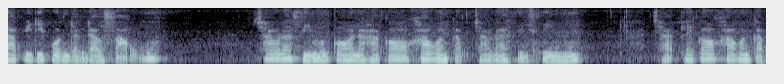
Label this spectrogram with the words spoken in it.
รับอิทธิพลจากดาวเสาร์ชาวราศีมังกรนะคะ ก็เข้ากันกับชาวราศีสิงห์และก็เข้ากันกับ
